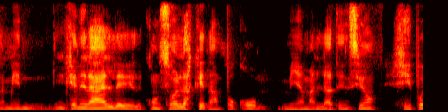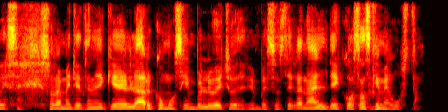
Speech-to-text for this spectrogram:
también en general de consolas que tampoco me llaman la atención. Y pues solamente tener que hablar, como siempre lo he hecho desde que empezó este canal, de cosas que me gustan.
